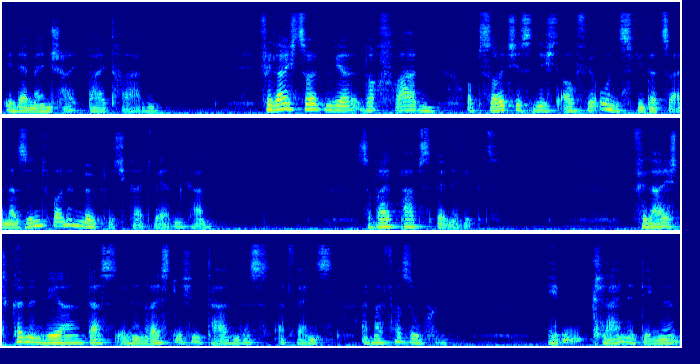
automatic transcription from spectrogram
in der Menschheit beitragen. Vielleicht sollten wir doch fragen, ob solches nicht auch für uns wieder zu einer sinnvollen Möglichkeit werden kann. Soweit Papst Benedikt. Vielleicht können wir das in den restlichen Tagen des Advents einmal versuchen. Eben kleine Dinge,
